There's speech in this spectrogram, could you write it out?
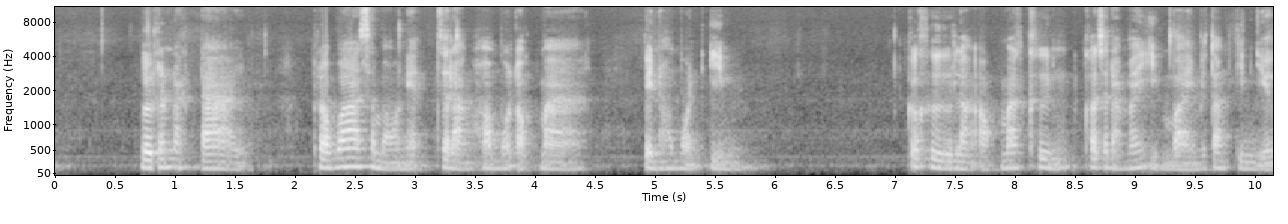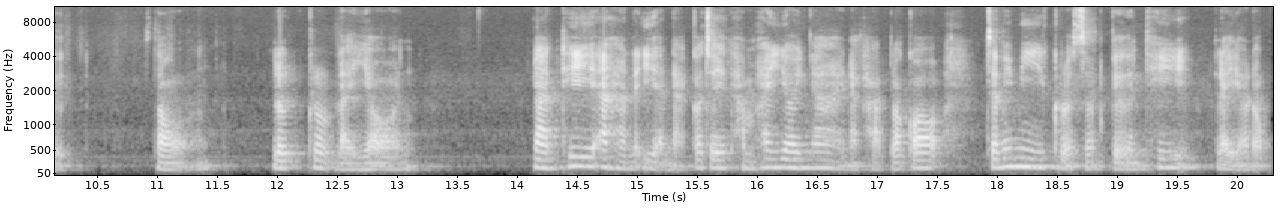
1. ลดน้ำหนักได้ เพราะว่าสมองเนี่ยจะหลั่งฮอร์โมนออกมา เป็นฮอร์โมนอิ่ม ก็คือหลั่งออกมากขึ้นก็จะทำให้อิ่มไวไม่ต้องกินเยอะ 2. ลดกรดไหลย้อน การที่อาหารละเอียดนี่ยก็จะทำให้ย่อยง่ายนะครับ แล้วก็จะไม่มีกรดส่วนเกินที่ไหลอออก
